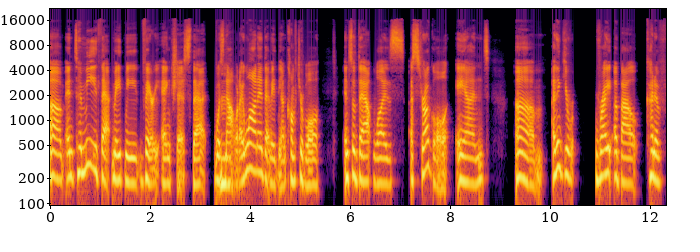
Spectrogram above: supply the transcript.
Um, and to me, that made me very anxious. That was Mm. not what I wanted. That made me uncomfortable. And so that was a struggle. And um, I think you're right about kind of,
